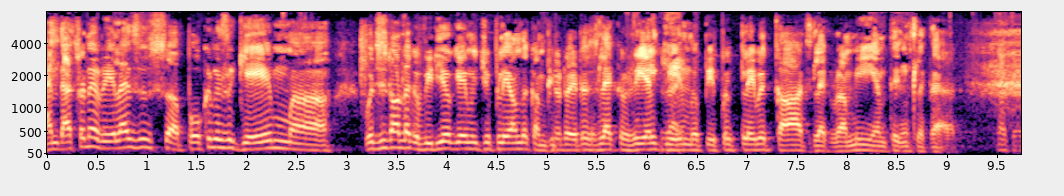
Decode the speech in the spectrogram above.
and that's when I realized this uh, poker is a game. Uh, which is not like a video game which you play on the computer. It is like a real game where people play with cards, like rummy and things like that. Okay.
